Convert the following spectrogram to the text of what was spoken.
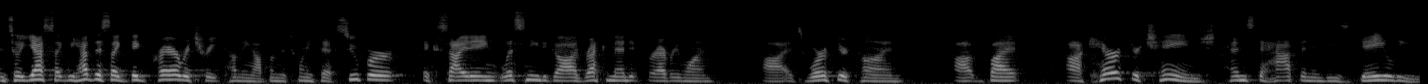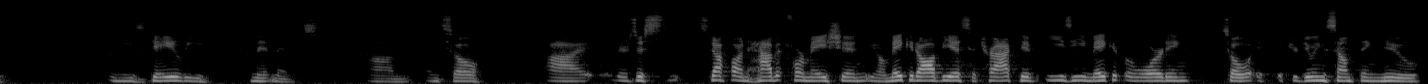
and so, yes, like we have this like big prayer retreat coming up on the 25th. Super exciting, listening to God, recommend it for everyone. Uh, it's worth your time. Uh, but uh, character change tends to happen in these daily, in these daily commitments. Um, and so uh, there's this stuff on habit formation. You know, make it obvious, attractive, easy, make it rewarding. So if, if you're doing something new,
